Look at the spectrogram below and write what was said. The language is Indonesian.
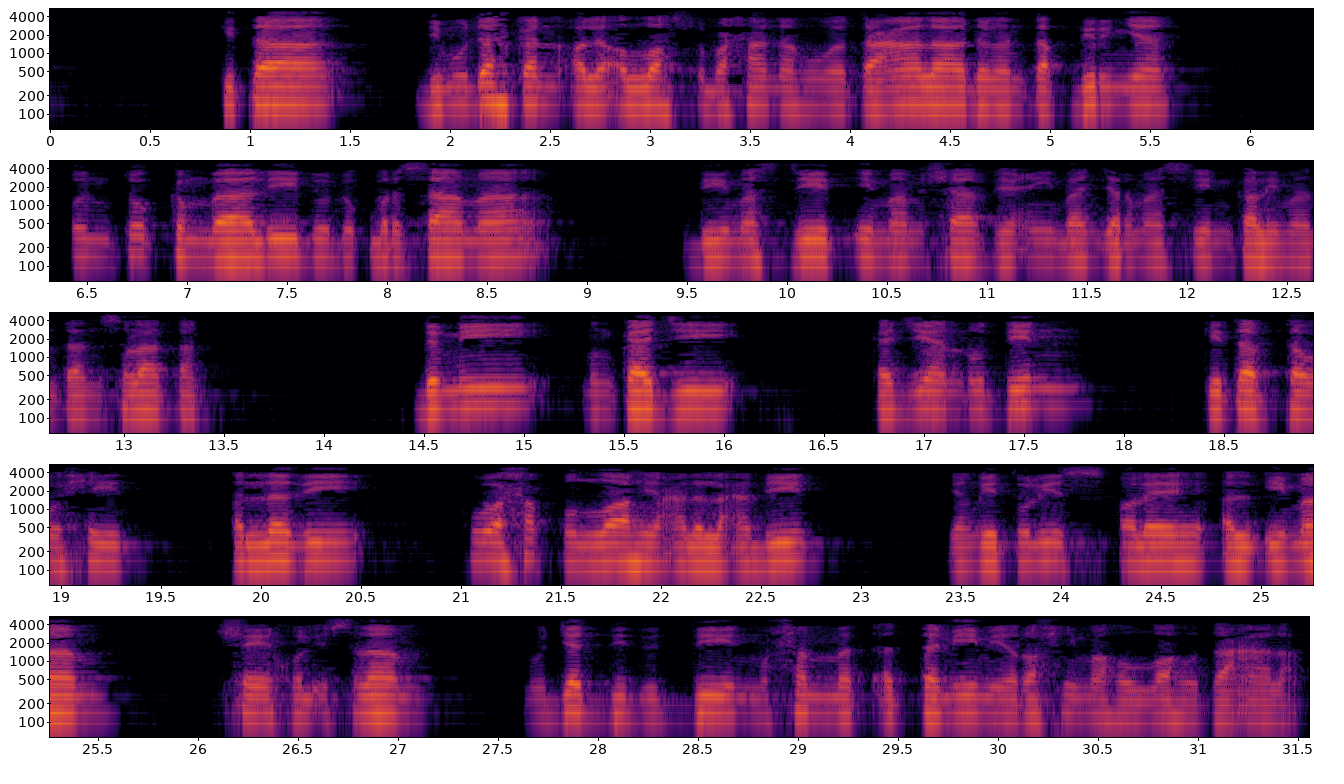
Kita dimudahkan oleh Allah Subhanahu wa taala dengan takdirnya untuk kembali duduk bersama di Masjid Imam Syafi'i Banjarmasin Kalimantan Selatan. Demi mengkaji kajian rutin kitab tauhid alladhi huwa haqqullahi 'alal 'abid yang ditulis oleh al-Imam Syekhul Islam Mujaddiduddin Muhammad At-Tamimi rahimahullahu taala.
